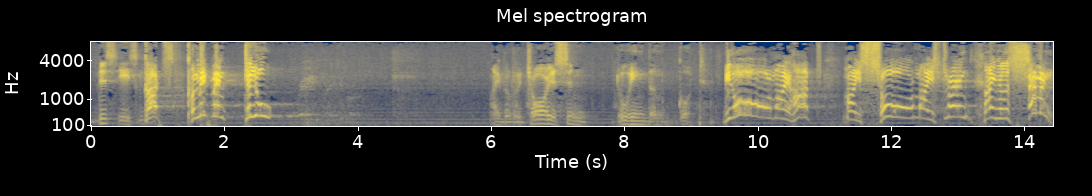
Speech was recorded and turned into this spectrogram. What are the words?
This is God's commitment to you. I will rejoice in doing them good. With all my heart, my soul, my strength, I will summon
